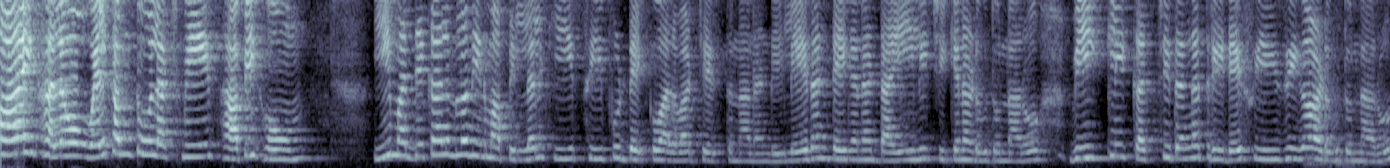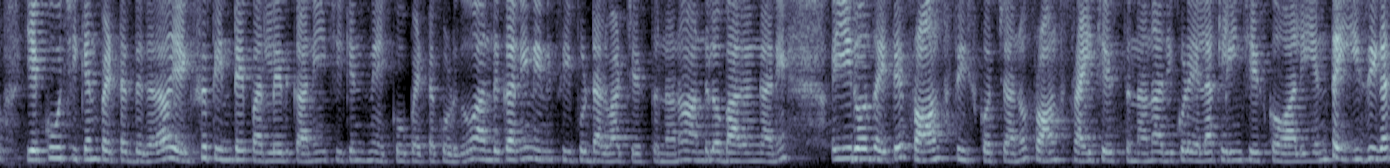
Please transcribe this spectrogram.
Hi, hello, welcome to Lakshmi's Happy Home. ఈ మధ్యకాలంలో నేను మా పిల్లలకి సీ ఫుడ్ ఎక్కువ అలవాటు చేస్తున్నానండి. లేదంటే గన డైలీ చికెన్ అడుగుతున్నారు. వీక్లీ ఖచ్చితంగా త్రీ డేస్ ఈజీగా అడుగుతున్నారు. ఎక్కువ చికెన్ పెట్టద్దు కదా ఎగ్స్ తింటే పర్లేదు కానీ చికెన్ని ఎక్కువ పెట్టకూడదు. అందుకని నేను సీ ఫుడ్ అలవాటు చేస్తున్నాను. అందులో భాగంగానే ఈరోజు అయితే ఫ్రాన్స్ తీసుకొచ్చాను. ఫ్రాన్స్ ఫ్రై చేస్తున్నాను. అది కూడా ఎలా క్లీన్ చేసుకోవాలి ఎంత ఈజీగా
